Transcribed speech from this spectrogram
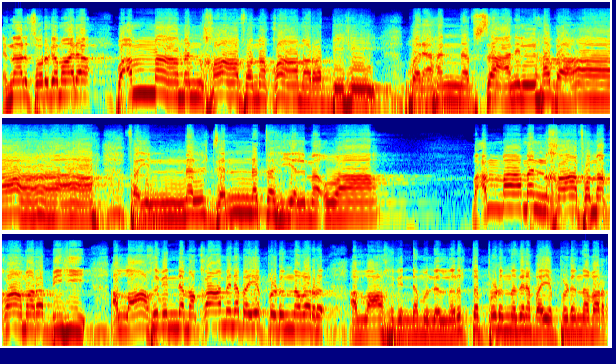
എന്നാൽ സ്വർഗമാര അള്ളാഹുവിന്റെ മക്കാമിനെ ഭയപ്പെടുന്നവർ അള്ളാഹുവിന്റെ മുന്നിൽ നിർത്തപ്പെടുന്നതിനെ ഭയപ്പെടുന്നവർ.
